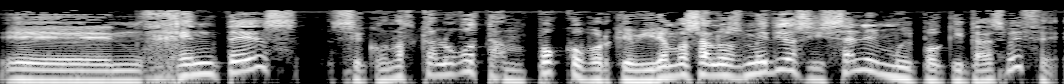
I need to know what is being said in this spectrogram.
en gentes, se conozca luego tan poco, porque miremos a los medios y salen muy poquitas veces.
